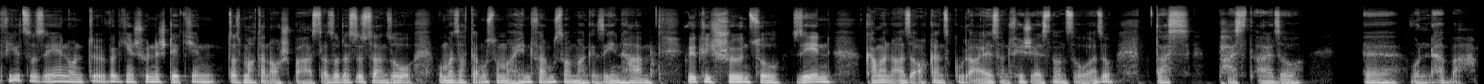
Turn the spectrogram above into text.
viel zu sehen und äh, wirklich ein schönes Städtchen. Das macht dann auch Spaß. Also das ist dann so, wo man sagt, da muss man mal hinfahren, muss man mal gesehen haben. Wirklich schön zu sehen. Kann man also auch ganz gut Eis und Fisch essen und so. Also das passt also äh, wunderbar.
